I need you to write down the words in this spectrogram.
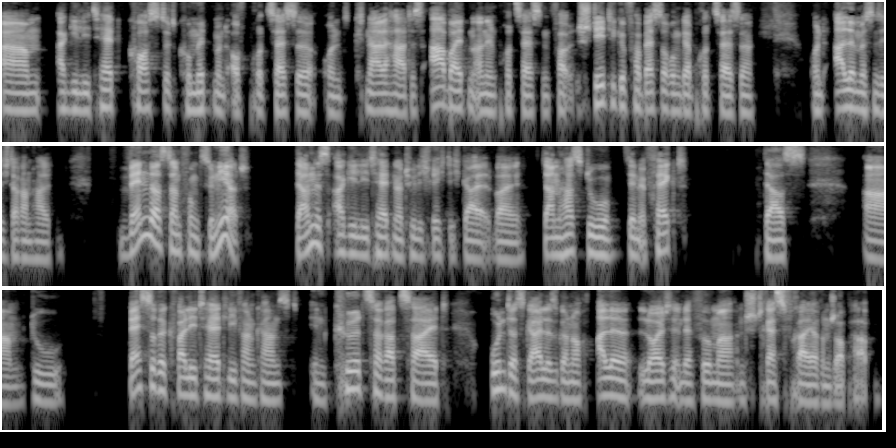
Ähm, Agilität kostet Commitment auf Prozesse und knallhartes Arbeiten an den Prozessen, stetige Verbesserung der Prozesse und alle müssen sich daran halten. Wenn das dann funktioniert, dann ist Agilität natürlich richtig geil, weil dann hast du den Effekt, dass ähm, du bessere Qualität liefern kannst in kürzerer Zeit und das Geile sogar noch alle Leute in der Firma einen stressfreieren Job haben.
